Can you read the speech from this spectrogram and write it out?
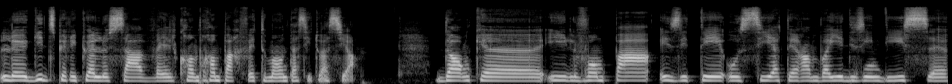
Le guide spirituel le savent, il comprend parfaitement ta situation. Donc, euh, ils vont pas hésiter aussi à te renvoyer des indices euh,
